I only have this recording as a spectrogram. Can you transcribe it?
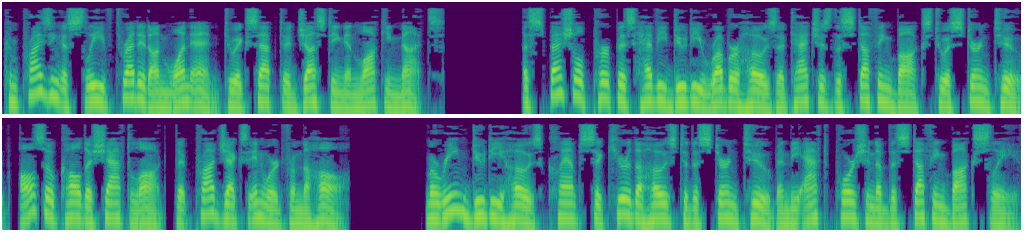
comprising a sleeve threaded on one end to accept adjusting and locking nuts. A special-purpose heavy-duty rubber hose attaches the stuffing box to a stern tube, also called a shaft log, that projects inward from the hull. Marine duty hose clamps secure the hose to the stern tube and the aft portion of the stuffing box sleeve.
